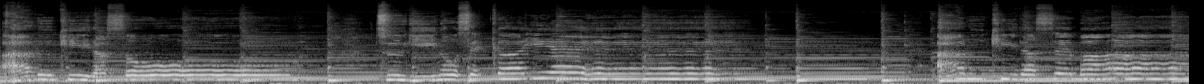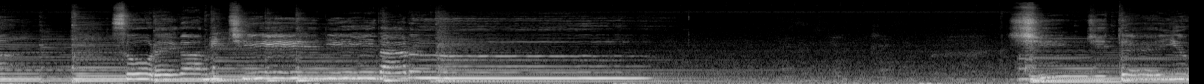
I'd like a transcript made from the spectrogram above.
歩き出そう。次の世界へ。歩き出せばそれが道になる。信じてゆ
